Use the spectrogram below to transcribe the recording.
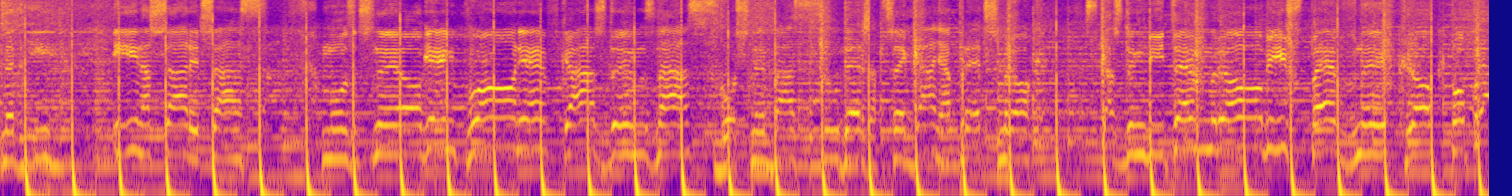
smutne dni i na szary czas. Muzyczny ogień płonie w każdym z nas. Głośny bas uderza, przegania precz mrok. Z każdym bitem robisz pewny krok. Poprawia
